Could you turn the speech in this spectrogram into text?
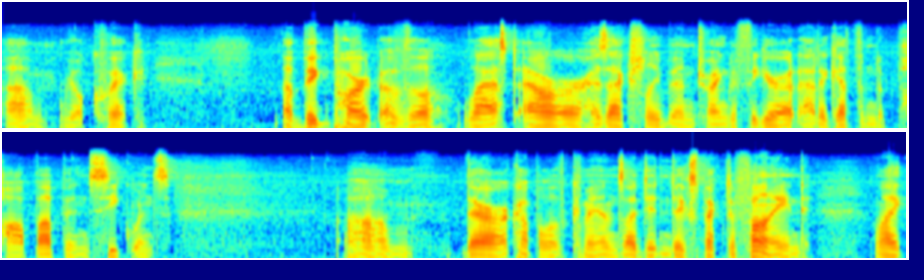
um, real quick. A big part of the last hour has actually been trying to figure out how to get them to pop up in sequence. Um, there are a couple of commands I didn't expect to find, like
